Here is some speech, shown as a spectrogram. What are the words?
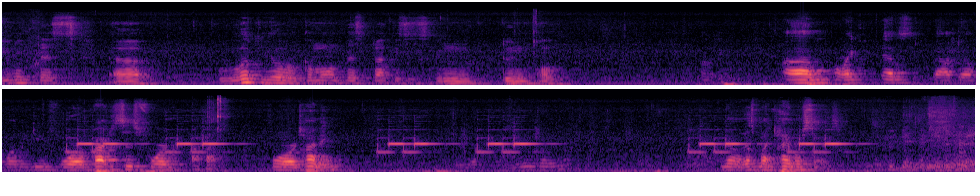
unit tests. Uh, what your common best practices in doing all? Um, all right, that is about uh, what we do for practices for, uh, for timing. No, that's my timer starts.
